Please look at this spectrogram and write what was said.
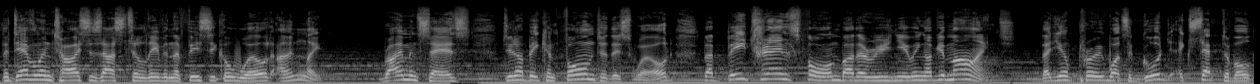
The devil entices us to live in the physical world only. Romans says, Do not be conformed to this world, but be transformed by the renewing of your mind, that you'll prove what's a good, acceptable,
